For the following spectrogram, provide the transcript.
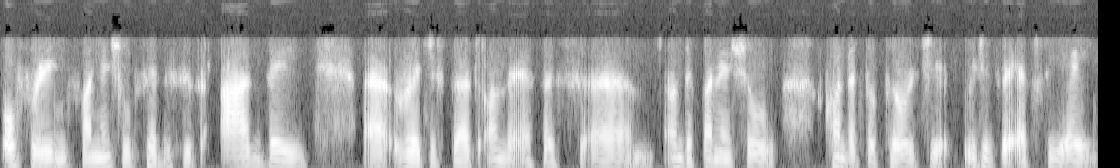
offering financial services, are they uh, registered on the FS, um, on the Financial Conduct Authority, which is the FCA?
